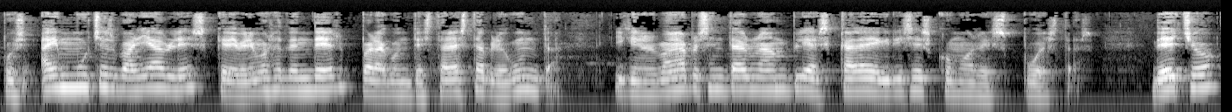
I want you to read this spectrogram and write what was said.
Pues hay muchas variables que deberemos atender para contestar a esta pregunta y que nos van a presentar una amplia escala de grises como respuestas. De hecho,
